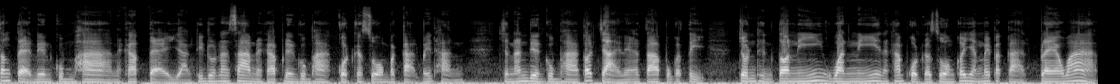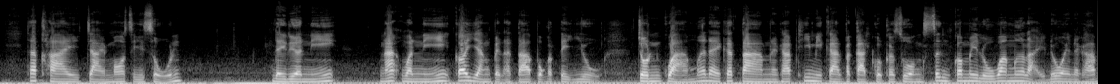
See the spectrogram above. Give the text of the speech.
ตั้งแต่เดือนกุมภานะครับ แต่อย่างที่ทุกท่านทราบนะครับ เดือนกุมภากฎกระทรวงประกาศไม่ทัน ฉะนั้นเดือนกุมภาก็จ่ายในอัตราปกติ จนถึงตอนนี้วันนี้นะครับกฎกระทรวงก็ยังไม่ประกาศ แปลว่า ถ้าใครจ่ายม 40 ในเดือนนี้ ณวันนี้ก็ยังเป็นอัตราปกติอยู่ จนกว่าเมื่อใดก็ตามนะครับที่มีการประกาศกฎกระทรวง ซึ่งก็ไม่รู้ว่าเมื่อไหร่ด้วยนะครับ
